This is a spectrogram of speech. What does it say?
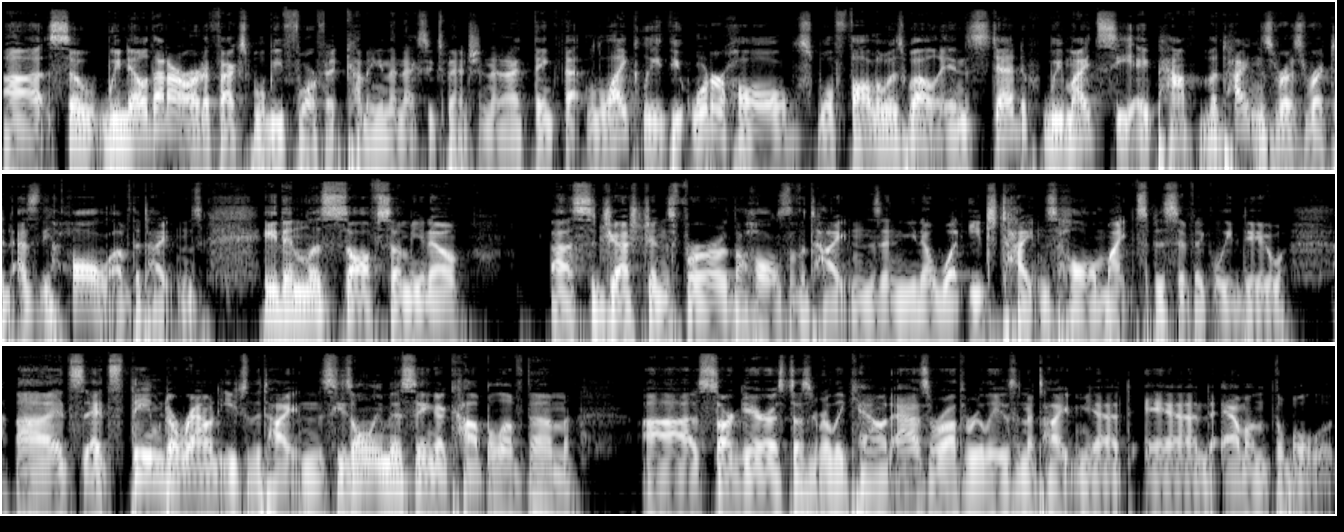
Uh, so we know that our artifacts will be forfeit coming in the next expansion, and I think that likely the Order Halls will follow as well. Instead, we might see a Path of the Titans resurrected as the Hall of the Titans. He then lists off some, you know, uh, suggestions for the halls of the Titans and you know what each Titan's hall might specifically do. Uh, it's it's themed around each of the Titans. He's only missing a couple of them. Uh, Sargeras doesn't really count. Azeroth really isn't a Titan yet, and Aman'Thul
